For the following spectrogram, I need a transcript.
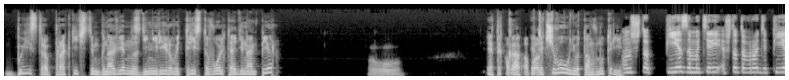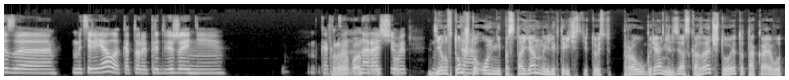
быстро, практически мгновенно сгенерировать 300 вольт и 1 ампер. У-у. Это а как? А, а, Это чего у него там внутри? Он что, пьезоматери... что-то вроде пьезоматериала, который при движении как-то наращивает... Дело в том, да. что он не постоянно электрический, то есть про угря нельзя сказать, что это такая вот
